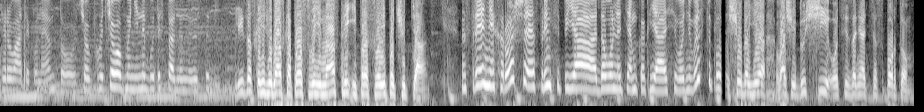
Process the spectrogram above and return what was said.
керувати конем, то чого чого б мені не бути впевненою у собі. Ліза, скажіть, будь ласка, про свої настрій і про свої почуття. Настроение хорошее. В принципе, я довольна тем, как я сегодня выступила. Що дає вашій душі оці заняття спортом?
